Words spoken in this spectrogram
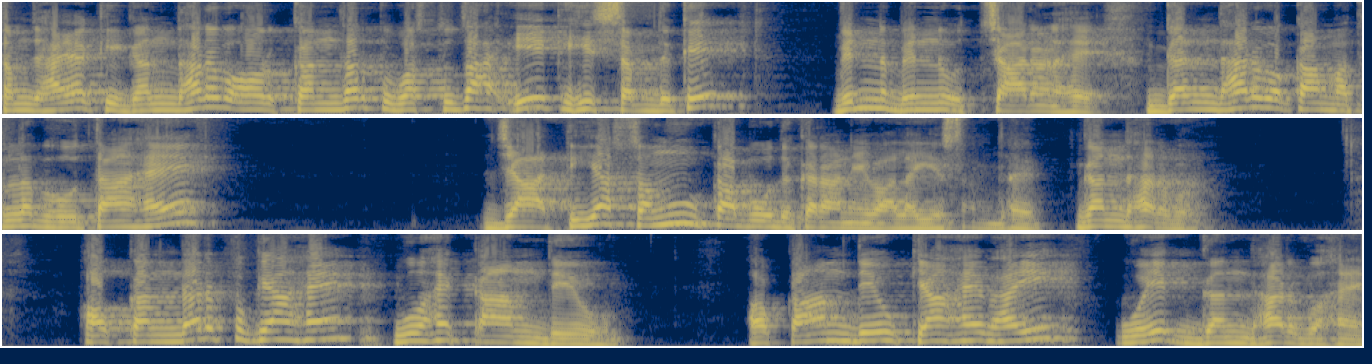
समझाया कि गंधर्व और कंदर्प वस्तुतः एक ही शब्द के भिन्न भिन्न उच्चारण है। गंधर्व का मतलब होता है जाति या समूह का बोध कराने वाला यह शब्द है, गंधर्व। और कंदर्प क्या है? वो है कामदेव। और कामदेव क्या है भाई? वो एक गंधर्व है।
